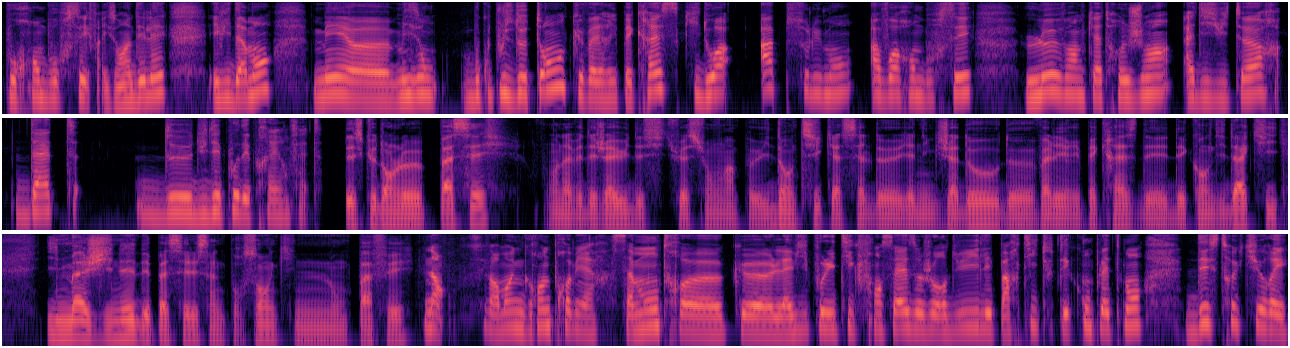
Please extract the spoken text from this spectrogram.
pour rembourser. Enfin, ils ont un délai, évidemment, mais, mais ils ont beaucoup plus de temps que Valérie Pécresse, qui doit absolument avoir remboursé le 24 juin à 18h, date du dépôt des prêts, en fait. Est-ce que dans le passé, on avait déjà eu des situations un peu identiques à celles de Yannick Jadot, de Valérie Pécresse, des, candidats qui imaginaient dépasser les 5% qui ne l'ont pas fait. Non, c'est vraiment une grande première. Ça montre euh, que la vie politique française aujourd'hui, les partis, tout est complètement déstructuré.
